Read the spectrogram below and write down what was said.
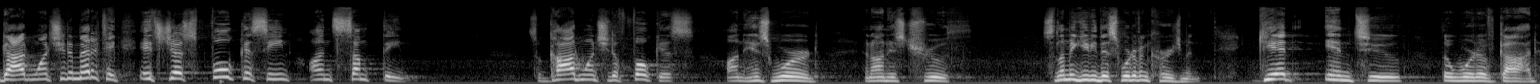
God wants you to meditate. It's just focusing on something. So God wants you to focus on His Word and on His truth. So let me give you this word of encouragement get into the Word of God.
